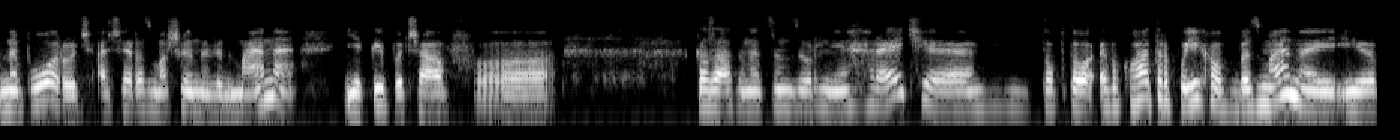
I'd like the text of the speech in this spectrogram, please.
не поруч, а через машину від мене, який почав е, казати нецензурні речі. Тобто евакуатор поїхав без мене, і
